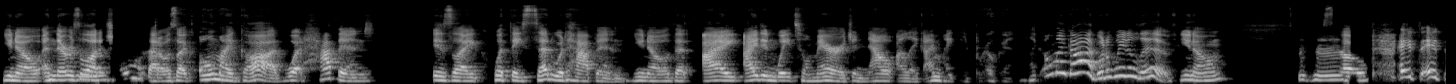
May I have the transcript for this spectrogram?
you know and there was a lot of mm-hmm. shame with that. I was like oh my god what happened is like what they said would happen you know that i i didn't wait till marriage and now i like i might be broken. Like oh my god what a way to live you know? Mm-hmm. so it's it's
